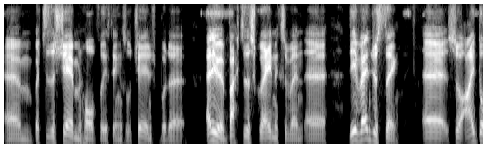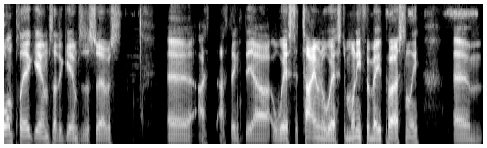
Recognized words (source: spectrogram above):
um, which is a shame, and hopefully things will change. But uh, anyway, back to the Square Enix event, uh, the Avengers thing. Uh, so I don't play games that are games as a service. Uh, I, I think they are a waste of time and a waste of money for me personally. Um,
